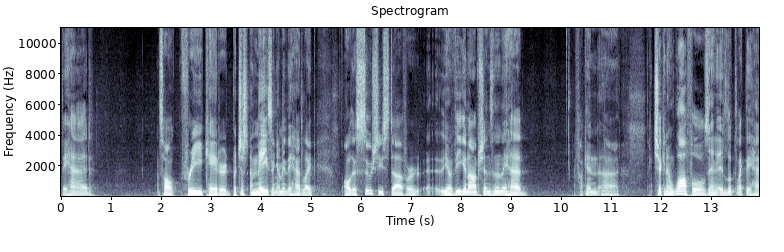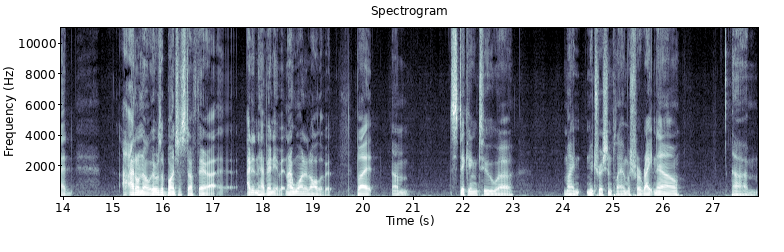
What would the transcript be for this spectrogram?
They had, it's all free, catered, but just amazing. I mean, they had like all this sushi stuff or, uh, you know, vegan options. And then they had fucking uh, chicken and waffles. And it looked like they had, I don't know, there was a bunch of stuff there. I, I didn't have any of it and I wanted all of it. But um, sticking to uh, my nutrition plan, which for right now um,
